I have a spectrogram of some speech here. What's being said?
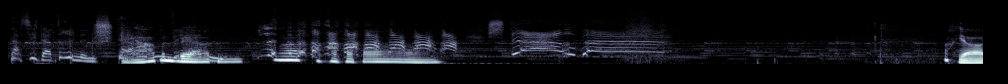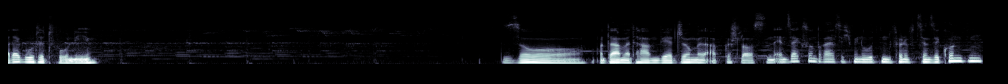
dass Sie da drinnen sterben Sterben werden. werden. Ach ja, der gute Toni. So, und damit haben wir Dschungel abgeschlossen. In 36 Minuten, 15 Sekunden.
